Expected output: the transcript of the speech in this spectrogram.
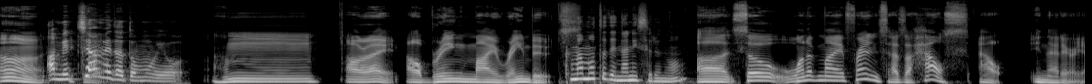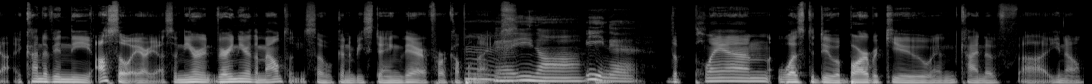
Uh, あ、めっちゃ雨だと思うよ。Hmm. All right. I'll bring my rain boots. 熊本で何するの Uh, so one of my friends has a house out in that area, kind of in the Aso area, so near, very near the mountains. So going to be staying there for a couple nights. えーいいなぁ。いいね。 The plan was to do a barbecue and kind of, uh, you know,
